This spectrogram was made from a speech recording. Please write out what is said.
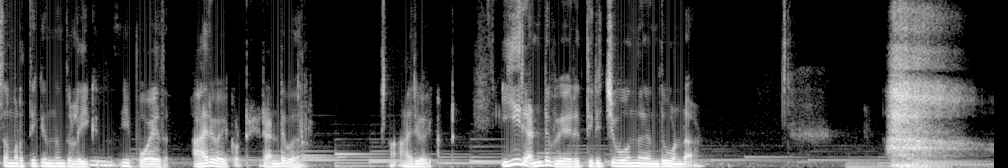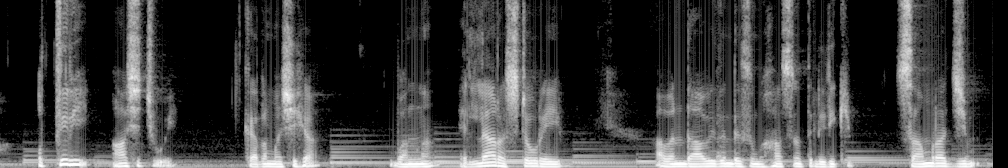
സമർത്ഥിക്കുന്നതും തെളിയിക്കുന്നത്. ഈ പോയത്. ആരും ആയിക്കോട്ടെ? രണ്ട് പേർ. ആരും ആയിക്കോട്ടെ? ഈ രണ്ട് പേര് തിരിച്ചു പോകുന്നത് എന്തുകൊണ്ടാണ്? ഒത്തിരി ആശിച്ചു പോയി. കാരണം മഷിഹ വന്ന് എല്ലാം റെസ്റ്റോർ ചെയ്യും. അവൻ ദാവിദിന്റെ സിംഹാസനത്തിലിരിക്കും. സാമ്രാജ്യം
